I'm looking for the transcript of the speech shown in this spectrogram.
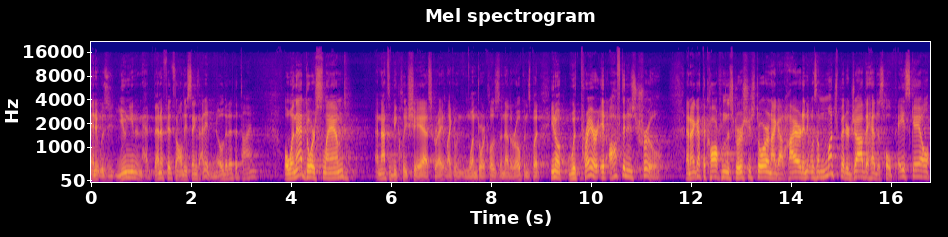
and it was union and had benefits and all these things. I didn't know that at the time. Well, when that door slammed, and not to be cliche esque, right? Like when one door closes, another opens. But, you know, with prayer, it often is true. And I got the call from this grocery store and I got hired, and it was a much better job. They had this whole pay scale.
